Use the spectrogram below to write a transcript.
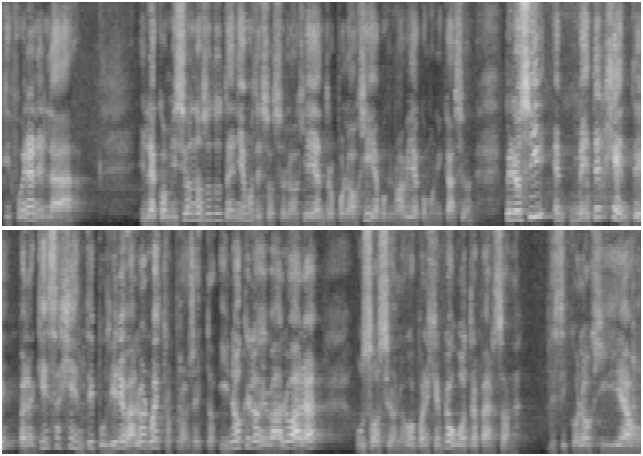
que fueran en la en la comisión nosotros teníamos de sociología y antropología, porque no había comunicación, pero sí eh, meter gente para que esa gente pudiera evaluar nuestros proyectos y no que lo evaluara un sociólogo, por ejemplo, u otra persona de psicología o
